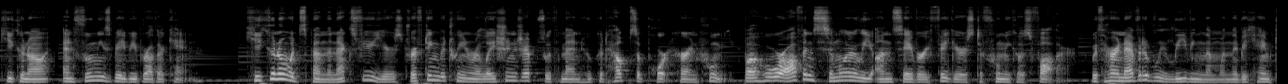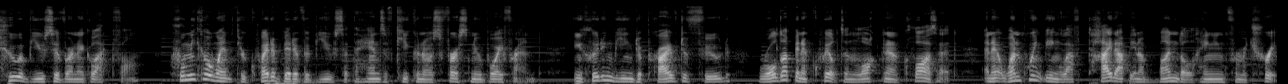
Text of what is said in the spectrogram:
Kikuno, and Fumi's baby brother Ken. Kikuno would spend the next few years drifting between relationships with men who could help support her and Fumi, but who were often similarly unsavory figures to Fumiko's father, with her inevitably leaving them when they became too abusive or neglectful. Fumiko went through quite a bit of abuse at the hands of Kikuno's first new boyfriend, including being deprived of food, rolled up in a quilt and locked in a closet, and at one point being left tied up in a bundle hanging from a tree,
